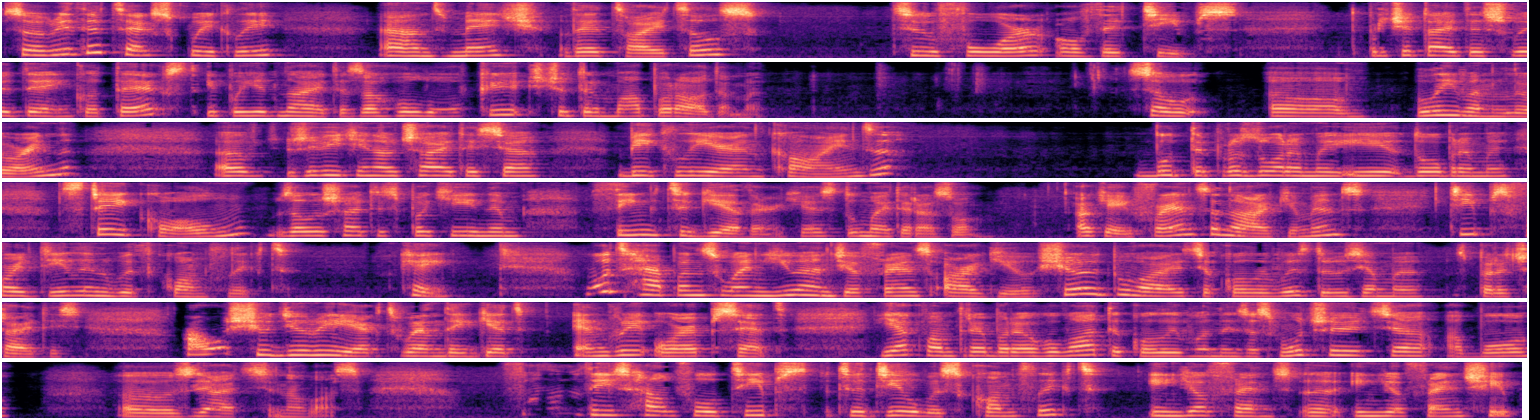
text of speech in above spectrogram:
So read the text quickly and match the titles to four of the tips. Прочитайте швиденько текст і поєднайте заголовки з чотирма порадами. So, uh, live and learn. Uh, живіть і навчайтеся. Be clear and kind. Будьте прозорими і добрими. Stay calm. Залишайтесь спокійним. Think together. Yes, думайте разом. Okay, friends and arguments. Tips for dealing with conflict. Okay. What happens when you and your friends argue? Що відбувається, коли ви з друзями сперечаєтесь? How should you react when they get angry or upset? Як вам треба реагувати, коли вони засмучуються або е, зляться на вас? Follow these helpful tips to deal with conflict in your friends uh, in your friendship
